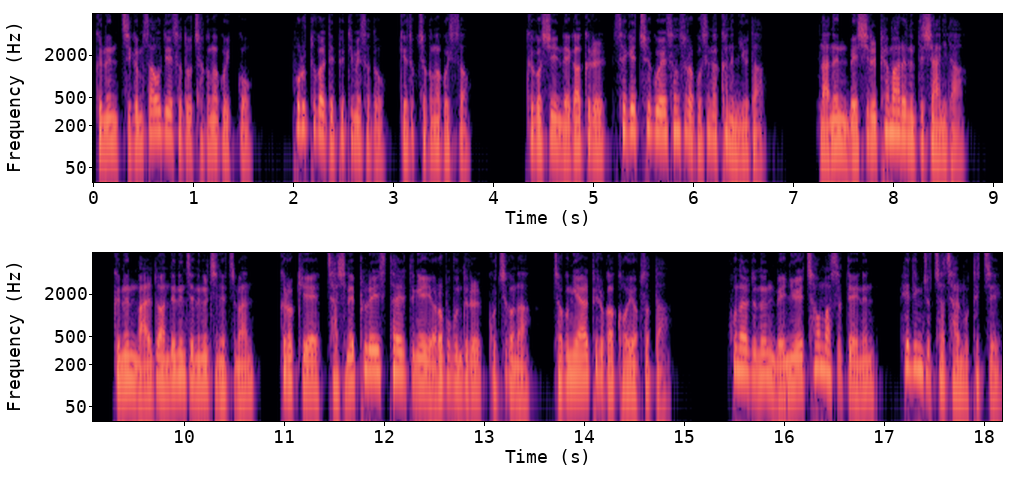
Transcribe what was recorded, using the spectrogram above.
그는 지금 사우디에서도 적응하고 있고 포르투갈 대표팀에서도 계속 적응하고 있어. 그것이 내가 그를 세계 최고의 선수라고 생각하는 이유다. 나는 메시를 폄하하려는 뜻이 아니다. 그는 말도 안 되는 재능을 지녔지만 그렇기에 자신의 플레이 스타일 등의 여러 부분들을 고치거나 적응해야 할 필요가 거의 없었다. 호날두는 메뉴에 처음 왔을 때에는 헤딩조차 잘 못했지.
